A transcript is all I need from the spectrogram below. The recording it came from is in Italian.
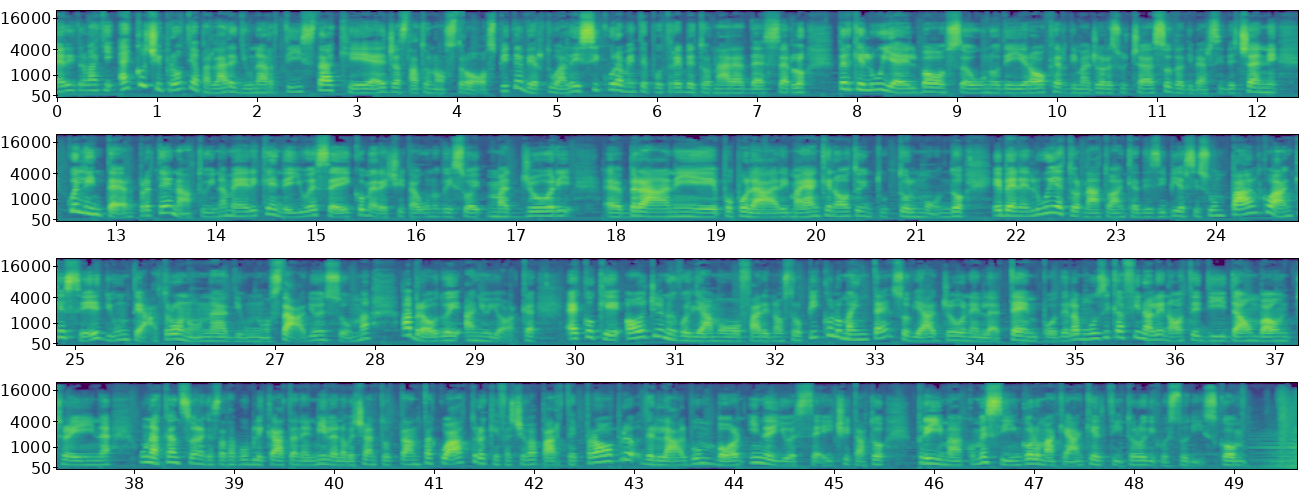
Ben ritrovati, eccoci pronti a parlare di un artista che è già stato nostro ospite virtuale e sicuramente potrebbe tornare ad esserlo perché lui è il boss, uno dei rocker di maggiore successo da diversi decenni. Quell'interprete, nato in America e negli USA, come recita uno dei suoi maggiori eh, brani popolari, ma è anche noto in tutto il mondo. Ebbene, lui è tornato anche ad esibirsi su un palco, anche se di un teatro, non di uno stadio, insomma, a Broadway a New York. Ecco che oggi noi vogliamo fare il nostro piccolo ma intenso viaggio nel tempo della musica fino alle note di Downbound Train, una canzone che è stata pubblicata nel 1984 e che faceva parte proprio dell'album Born in the USA, citato prima come singolo ma che è anche il titolo di questo disco.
